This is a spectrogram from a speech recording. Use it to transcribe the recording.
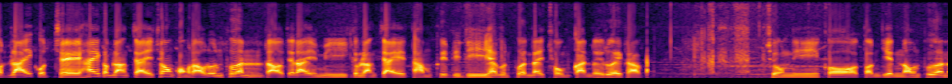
กดไลค์กดแชร์ให้กำลังใจช่องของเราด้วยเพื่อนเราจะได้มีกำลังใจทำคลิปดีๆ ให้เพื่อนๆได้ชมกันเรื่อยๆครับ ช่วงนี้ก็ตอนเย็นเนาะเพื่อน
